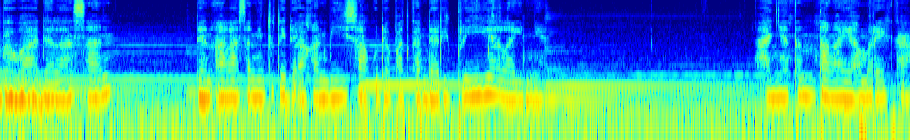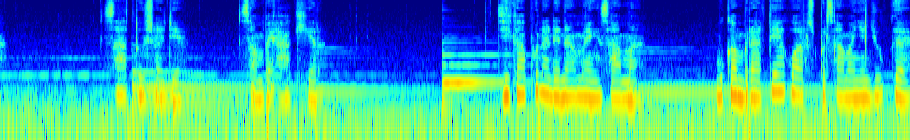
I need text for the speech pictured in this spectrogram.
bahwa ada alasan dan alasan itu tidak akan bisa aku dapatkan dari pria lainnya. Hanya tentang ayah mereka satu saja sampai akhir. Jikapun ada nama yang sama, bukan berarti aku harus bersamanya juga.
